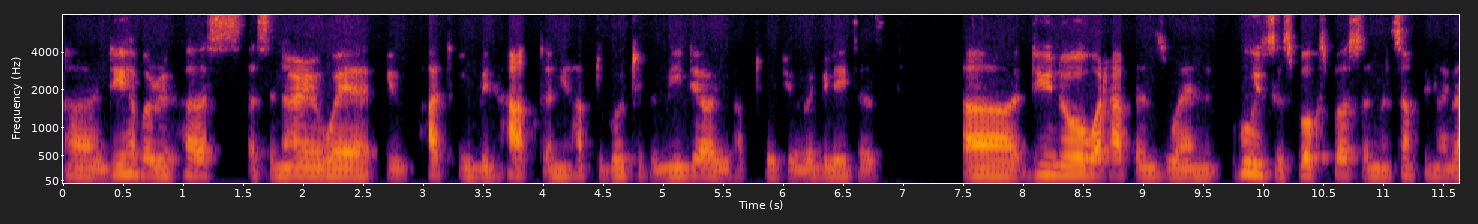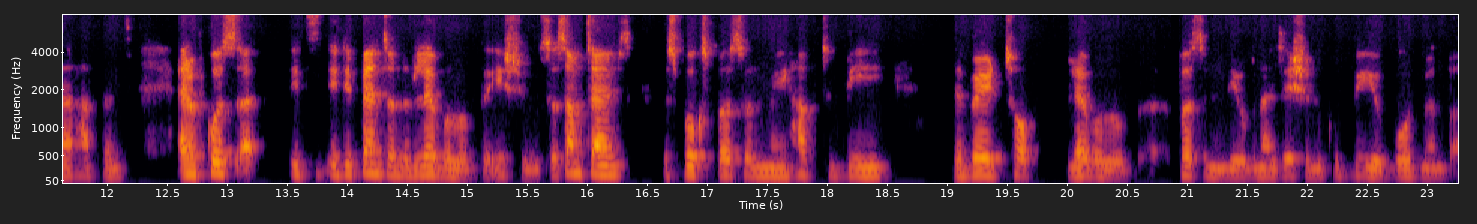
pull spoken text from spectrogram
Uh, do you have a rehearse a scenario where you've had you've been hacked and you have to go to the media, you have to go to your regulators? Uh, do you know what happens when who is the spokesperson when something like that happens? And of course, uh, it's it depends on the level of the issue. So sometimes the spokesperson may have to be the very top level of uh, person in the organization. It could be your board member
